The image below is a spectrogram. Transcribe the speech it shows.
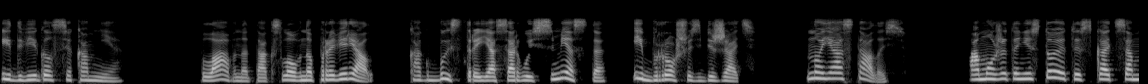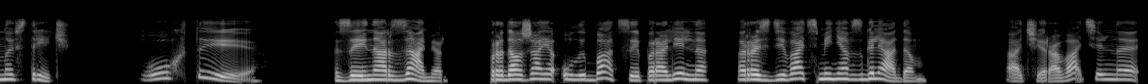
и двигался ко мне. Плавно так, словно проверял, как быстро я сорвусь с места и брошусь бежать но я осталась. А может, и не стоит искать со мной встреч? Ух ты! Зейнар замер, продолжая улыбаться и параллельно раздевать меня взглядом. Очаровательная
